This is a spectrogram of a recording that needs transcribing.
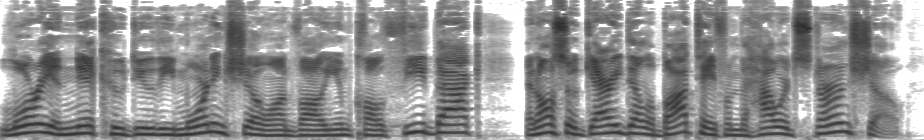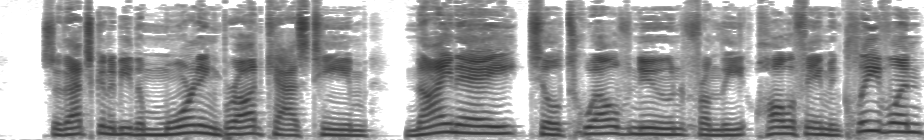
Lori, and Nick who do the morning show on volume called Feedback, and also Gary Dell'Abate from the Howard Stern Show. So that's going to be the morning broadcast team, 9A till 12 noon from the Hall of Fame in Cleveland.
